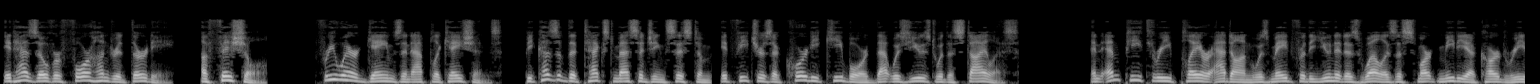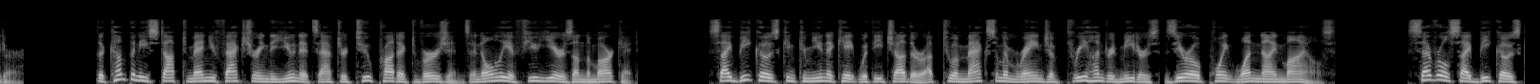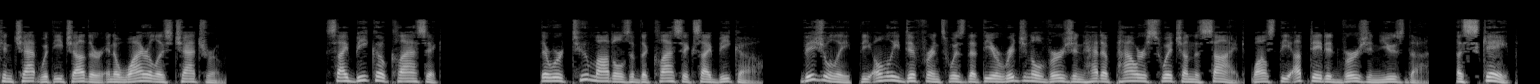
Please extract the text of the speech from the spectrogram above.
It has over 430 official freeware games and applications. Because of the text messaging system, it features a QWERTY keyboard that was used with a stylus. An MP3 player add-on was made for the unit as well as a smart media card reader. The company stopped manufacturing the units after two product versions and only a few years on the market. Cybikos can communicate with each other up to a maximum range of 300 meters (0.19 miles). Several Cybikos can chat with each other in a wireless chat room. Cybiko Classic There were two models of the classic Cybiko. Visually, the only difference was that the original version had a power switch on the side, whilst the updated version used the escape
